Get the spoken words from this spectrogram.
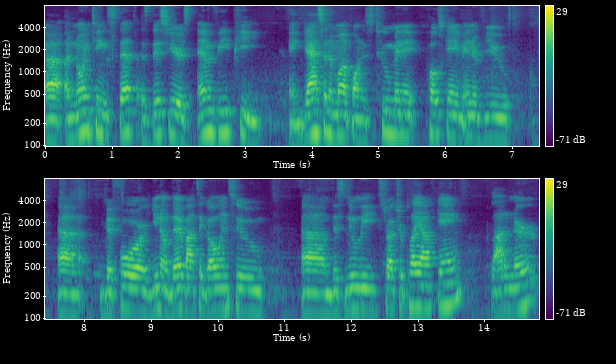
uh, anointing Steph as this year's MVP and gassing him up on his two minute post game interview uh, before you know they're about to go into um, this newly structured playoff game. A lot of nerve,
